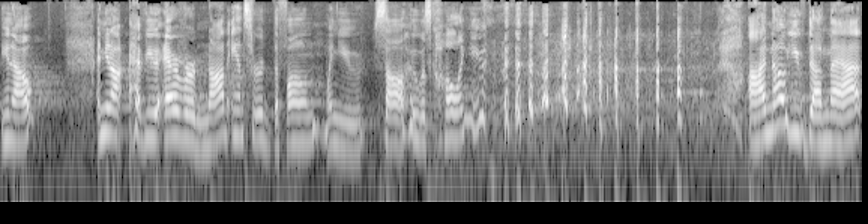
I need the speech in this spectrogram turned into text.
you know. And you know, have you ever not answered the phone when you saw who was calling you? I know you've done that.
